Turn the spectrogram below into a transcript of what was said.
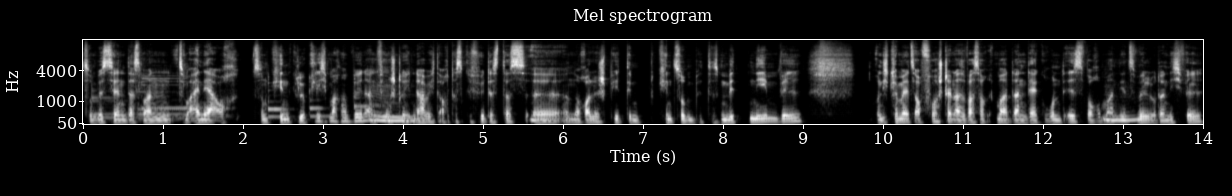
so ein bisschen, dass man zum einen ja auch so ein Kind glücklich machen will, in Anführungsstrichen. Mhm. Da habe ich auch das Gefühl, dass das äh, mhm. eine Rolle spielt, dem Kind so das mitnehmen will. Und ich kann mir jetzt auch vorstellen, also was auch immer dann der Grund ist, warum man mhm. jetzt will oder nicht will,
